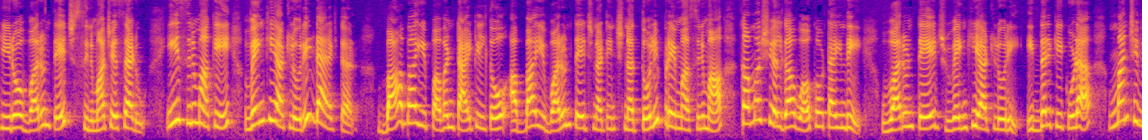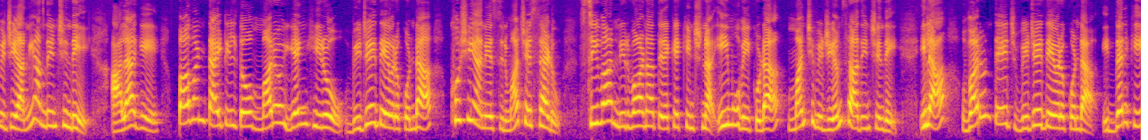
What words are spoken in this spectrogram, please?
hero Varun Tej cinema చేశాడు. ఈ సినిమాకి వెంకీ అట్లూరి డైరెక్టర్. బాబాయి పవన్ టైటిల్తో అబ్బాయి వరుణ్ తేజ్ నటించిన తొలి ప్రేమ సినిమా కమర్షియల్గా వర్కౌట్ అయింది. వరుణ్ తేజ్ వెంకీ అట్లూరి ఇద్దరికీ కూడా మంచి విజయాన్ని అందించింది. అలాగే పవన్ టైటిల్తో మరో యంగ్ హీరో విజయ్ దేవరకొండ ఖుషి అనే సినిమా చేశాడు. శివ నిర్వాణ తెరకెక్కించిన ఈ మూవీ కూడా మంచి విజయం సాధించింది. ఇలా వరుణ్ తేజ్ విజయ్ దేవరకొండ ఇద్దరికి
